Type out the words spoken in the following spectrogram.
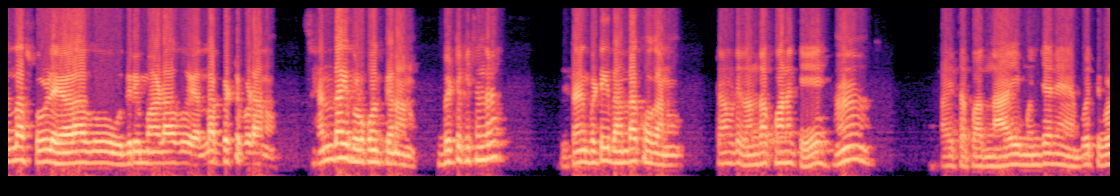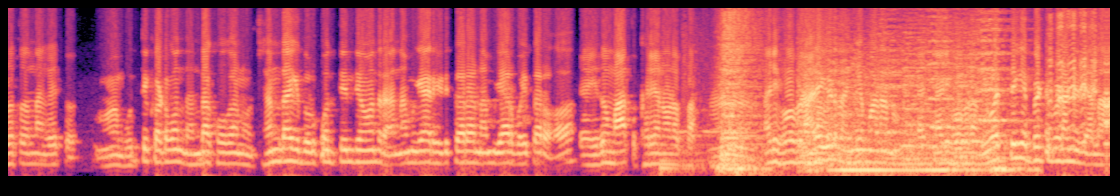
ಎಲ್ಲಾ ಸುಳ್ಳು ಹೇಳೋದು ಉದ್ರಿ ಮಾಡೋದು ಎಲ್ಲಾ ಬಿಟ್ಟು ಬಿಡಾನು ಚಂದಾಗಿ ದುಡ್ಕೊಂತೀನಿ ನಾನು. ಬಿಟ್ಟಕ್ಕೆ ಚಂದ್ರ ಇಟ್ಟಂಗ್ ಬಿಟ್ಟಿಗೆ ದಂಧಕ್ ಹೋಗಾನು. ಇಟ್ಟಂಗ್ ಬಿಟ್ಟಿಗೆ ದಂಧಕ್ ಕೋನತಿ ಹ್ಮ್ ಆಯ್ತಪ್ಪ ಅದ್ ನಾಳೆಗ್ ಮುಂಜಾನೆ ಬುತ್ತಿ ಬೀಳ್ತದ ಅಂದಂಗ ಆಯ್ತು. ಹಾ ಬುತ್ತಿ ಕಟ್ಕೊಂಡ್ ದಂದಾಕ್ ಹೋಗಾನು. ಚಂದಾಗಿ ದುಡ್ಕೊಂಡ್ ತಿಂದೇವಂದ್ರ ನಮ್ಗ ಯಾರು ಹಿಡಿತಾರ ನಮ್ಗ ಯಾರು ಬೈತಾರೋ? ಏ, ಇದು ಮಾತು ಖರೆ ನೋಡಪ್ಪ. ಅಡಿ ಹೋಗ್ಬೇಡ ನಾಳೆ ಗಿಡದ ಹಂಗೆ ಮಾಡೋಣ ನಡಿ ಹೋಗ್ಬೇಡ ಇವತ್ತಿಗೆ ಬಿಟ್ಟು ಬಿಡನಿ ಎಲ್ಲಾ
